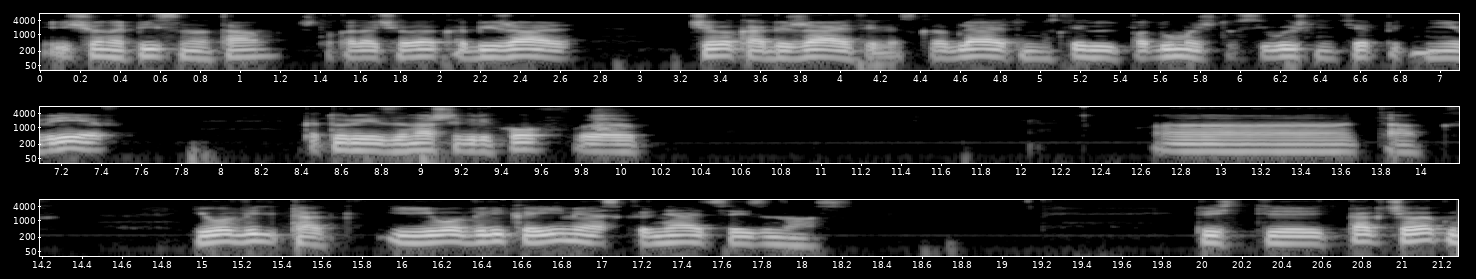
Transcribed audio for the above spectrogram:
Еще написано там, что когда человек обижает, человека обижает или оскорбляет, ему следует подумать, что Всевышний терпит не евреев, которые из-за наших грехов э, а, так, его, так, и его великое имя оскверняется из-за нас. То есть, э, как, человеку,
